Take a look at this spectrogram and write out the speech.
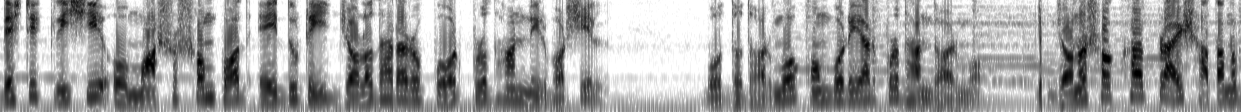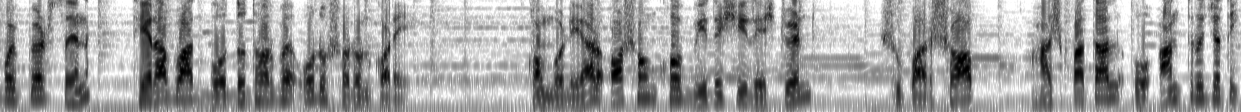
দেশটির কৃষি ও মাস্য সম্পদ এই দুটি জলধারার উপর প্রধান নির্ভরশীল। বৌদ্ধ ধর্ম কম্বোডিয়ার প্রধান ধর্ম। জনসংখ্যার প্রায় সাতানব্বই পার্সেন্ট থেরাবাদ বৌদ্ধ ধর্মে অনুসরণ করে। কম্বোডিয়ার অসংখ্য বিদেশি রেস্টুরেন্ট, সুপার শপ, হাসপাতাল ও আন্তর্জাতিক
